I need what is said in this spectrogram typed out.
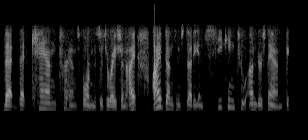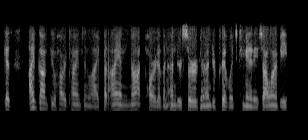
that that can transform the situation. I I've done some study in seeking to understand because I've gone through hard times in life, but I am not part of an underserved or underprivileged community. So I want to be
